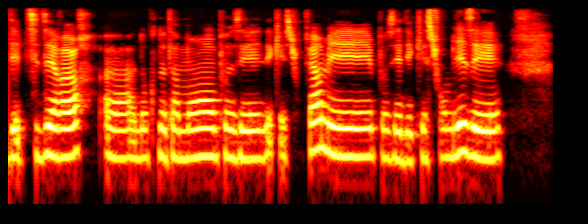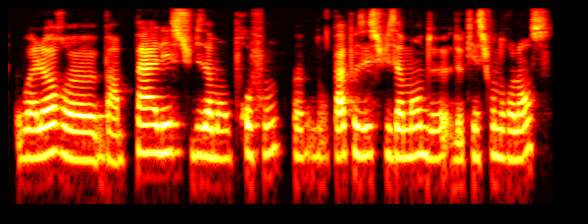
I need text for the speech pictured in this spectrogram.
petites erreurs donc notamment poser des questions fermées poser des questions biaisées ou alors ben, pas aller suffisamment profond donc pas poser suffisamment de questions de relance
